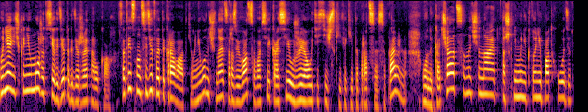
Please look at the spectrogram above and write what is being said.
ну нянечка не может всех деток держать на руках. Соответственно, он сидит в этой кроватке, у него начинается развиваться развиваться во всей красе уже аутистические какие-то процессы, правильно? Он и качаться начинает, потому что к нему никто не подходит.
